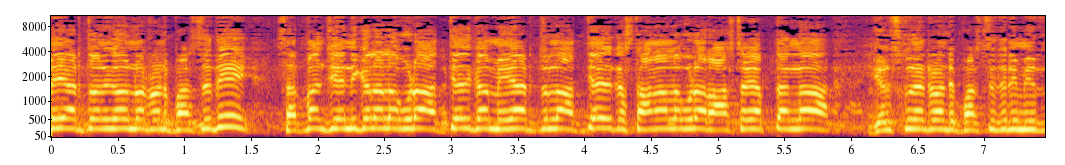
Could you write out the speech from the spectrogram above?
మేయార్తోగా ఉన్నటువంటి పరిస్థితి. సర్పంచ్ ఎన్నికలలో కూడా అత్యధిక మేయార్తుల్లో అత్యధిక స్థానాల్లో కూడా రాష్ట్ర వ్యాప్తంగా గెలుచుకునేటువంటి పరిస్థితిని మీరు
